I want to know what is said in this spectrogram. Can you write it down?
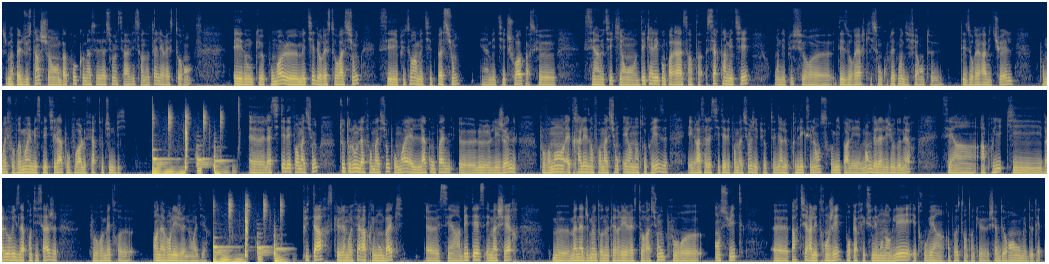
Je m'appelle Justin, je suis en bac pro commercialisation et services en hôtel et restaurant. Et donc euh, pour moi, le métier de restauration, c'est plutôt un métier de passion et un métier de choix parce que c'est un métier qui est en décalé comparé à certains métiers. On est plus sur euh, des horaires qui sont complètement différentes euh, des horaires habituels. Pour moi, il faut vraiment aimer ce métier-là pour pouvoir le faire toute une vie. La Cité des formations, tout au long de la formation, pour moi, elle accompagne euh, les jeunes pour vraiment être à l'aise en formation et en entreprise. Et grâce à la Cité des formations, j'ai pu obtenir le prix de l'excellence remis par les membres de la Légion d'honneur. C'est un, prix qui valorise l'apprentissage pour remettre euh, en avant les jeunes, on va dire. Plus tard, ce que j'aimerais faire après mon bac, euh, c'est un BTS MHR, management en hôtellerie et restauration, pour ensuite euh, partir à l'étranger pour perfectionner mon anglais et trouver un, un poste en tant que chef de rang ou maître d'hôtel.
